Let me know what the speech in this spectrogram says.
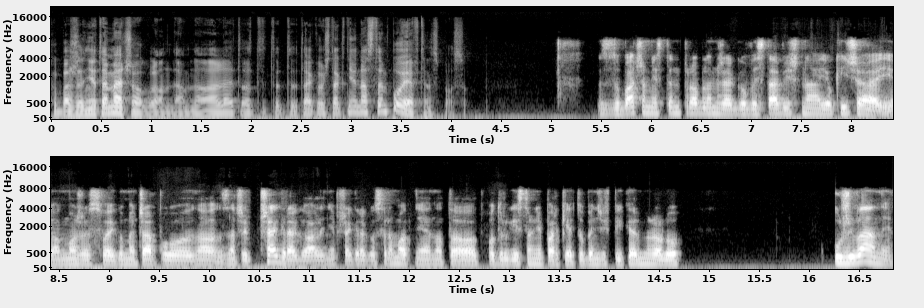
Chyba, że nie te mecze oglądam, no ale to, to, to, to jakoś tak nie następuje w ten sposób. Z Zubaczem jest ten problem, że jak go wystawisz na Jokicza i on może swojego matchupu, no znaczy przegra go, ale nie przegra go sromotnie, no to po drugiej stronie parkietu będzie w pick and rollu używany.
